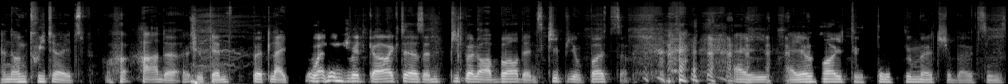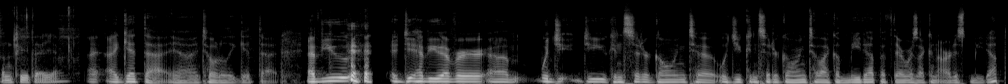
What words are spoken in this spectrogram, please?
And on twitter it's harder. You can put like 100 characters and people are bored and skip your post. So i i avoid to talk too much about things on twitter yeah. I, I get that. Yeah i totally get that. Have you do, have you ever um, would you do you consider going to would you consider going to like a meetup if there was like an artist meetup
